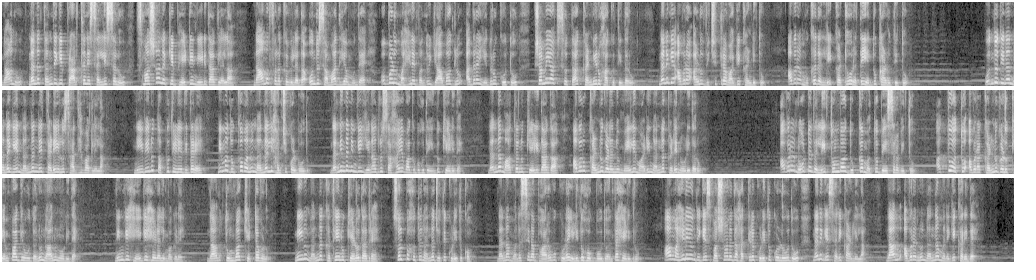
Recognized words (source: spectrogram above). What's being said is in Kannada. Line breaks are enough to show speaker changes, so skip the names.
ನಾನು ನನ್ನ ತಂದೆಗೆ ಪ್ರಾರ್ಥನೆ ಸಲ್ಲಿಸಲು ಸ್ಮಶಾನಕ್ಕೆ ಭೇಟಿ ನೀಡಿದಾಗಲೆಲ್ಲ ನಾಮಫಲಕವಿಲ್ಲದ ಒಂದು ಸಮಾಧಿಯ ಮುಂದೆ ಒಬ್ಬಳು ಮಹಿಳೆ ಬಂದು ಯಾವಾಗಲೂ ಅದರ ಎದುರು ಕೂತು ಕ್ಷಮೆಯಾಚಿಸುತ್ತಾ ಕಣ್ಣೀರು ಹಾಕುತ್ತಿದ್ದರು. ನನಗೆ ಅವರ ಅಳು ವಿಚಿತ್ರವಾಗಿ ಕಂಡಿತು. ಅವರ ಮುಖದಲ್ಲಿ ಕಠೋರತೆ ಎದ್ದು ಕಾಣುತ್ತಿತ್ತು. ಒಂದು ದಿನ ನನಗೆ ನನ್ನನ್ನೇ ತಡೆಯಲು ಸಾಧ್ಯವಾಗಲಿಲ್ಲ. ನೀವೇನು ತಪ್ಪು ತಿಳಿಯದಿದ್ದರೆ ನಿಮ್ಮ ದುಃಖವನ್ನು ನನ್ನಲ್ಲಿ ಹಂಚಿಕೊಳ್ಬಹುದು. ನನ್ನಿಂದ ನಿಮಗೆ ಏನಾದರೂ ಸಹಾಯವಾಗಬಹುದೇ ಎಂದು ಕೇಳಿದೆ. ನನ್ನ ಮಾತನ್ನು ಕೇಳಿದಾಗ ಅವರು ಕಣ್ಣುಗಳನ್ನು ಮೇಲೆ ಮಾಡಿ ನನ್ನ ಕಡೆ ನೋಡಿದರು. ಅವರ ನೋಟದಲ್ಲಿ ತುಂಬಾ ದುಃಖ ಮತ್ತು ಬೇಸರವಿತ್ತು. ಅತ್ತು ಅತ್ತು ಅವರ ಕಣ್ಣುಗಳು ಕೆಂಪಾಗಿರುವುದನ್ನು ನಾನು ನೋಡಿದೆ. ನಿನಗೆ ಹೇಗೆ ಹೇಳಲಿ ಮಗಳೇ? ನಾನು ತುಂಬಾ ಕೆಟ್ಟವಳು. ನೀನು ನನ್ನ ಕಥೆಯನ್ನು ಕೇಳೋದಾದ್ರೆ ಸ್ವಲ್ಪ ಹೊತ್ತು ನನ್ನ ಜೊತೆ ಕುಳಿತುಕೋ. ನನ್ನ ಮನಸ್ಸಿನ ಭಾರವೂ ಕೂಡ ಇಳಿದು ಹೋಗ್ಬೋದು ಅಂತ ಹೇಳಿದರು. ಆ ಮಹಿಳೆಯೊಂದಿಗೆ ಸ್ಮಶಾನದ ಹತ್ತಿರ ಕುಳಿತುಕೊಳ್ಳುವುದು ನನಗೆ ಸರಿ ಕಾಣಲಿಲ್ಲ. ನಾನು ಅವರನ್ನು ನನ್ನ ಮನೆಗೆ ಕರೆದೆ.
